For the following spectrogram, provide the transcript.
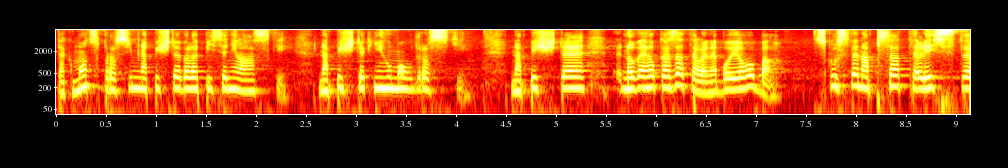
Tak moc prosím, napište vele píseň lásky, napište knihu moudrosti, napište nového kazatele nebo Joba, Zkuste napsat list eh,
